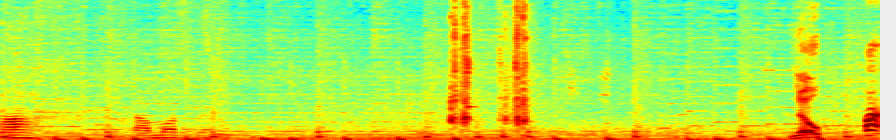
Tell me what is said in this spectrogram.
아, 나머스. Nope. 아!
